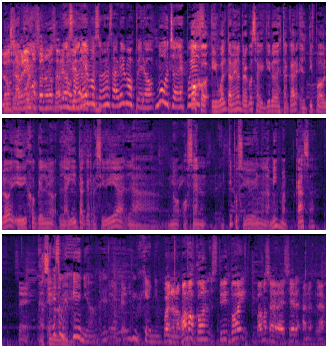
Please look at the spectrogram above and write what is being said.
¿Lo Mucho sabremos después. o no lo sabremos? Lo sabremos o no lo sabremos, pero mucho después. Ojo, igual también otra cosa que quiero destacar, el tipo habló y dijo que él no- la guita que recibía, la no, o sea, el tipo sigue viviendo en la misma casa, Sí. es un mismo. genio. Es, es un genio. Bueno, nos vamos con Street Boy. Vamos a agradecer a nuestra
